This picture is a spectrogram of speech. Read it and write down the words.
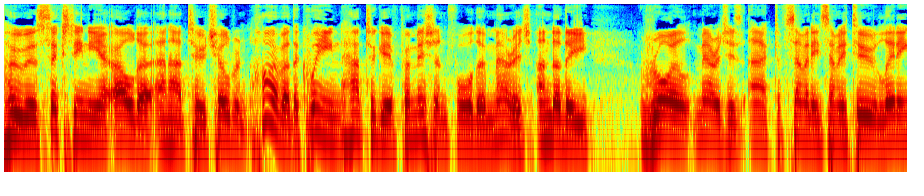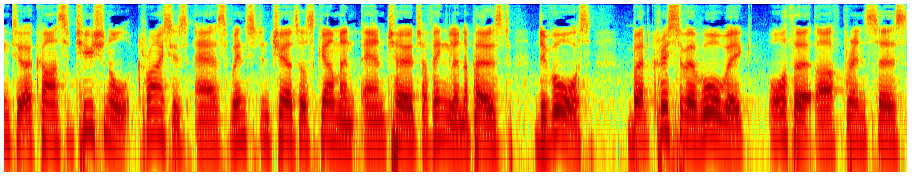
who was 16 years older and had two children. However, the Queen had to give permission for the marriage under the Royal Marriages Act of 1772, leading to a constitutional crisis as Winston Churchill's government and Church of England opposed divorce. But Christopher Warwick, author of Princess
